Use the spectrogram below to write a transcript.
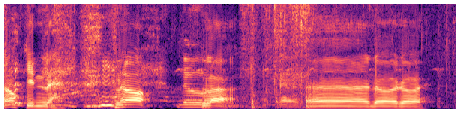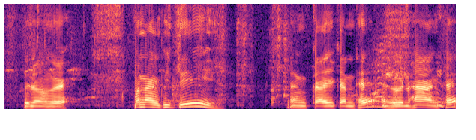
เอ้ากินแล้วเนาะโดยล่ะ อ่าโดยโดยพี่น้องเอ้ยมานั่งพี่จี้นั่งไกลกันแท้เหินห้างแท้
